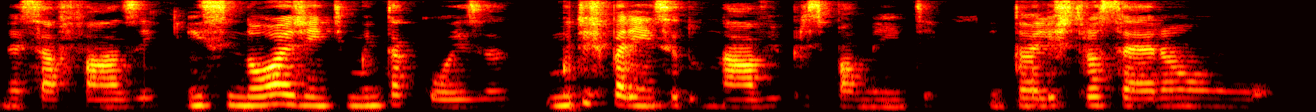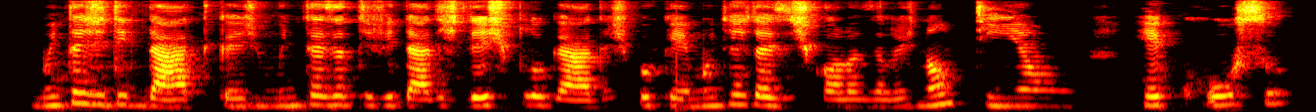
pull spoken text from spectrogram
nessa fase. Ensinou a gente muita coisa, muita experiência do nave, principalmente. Então, eles trouxeram muitas didáticas, muitas atividades desplugadas, porque muitas das escolas elas não tinham recurso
